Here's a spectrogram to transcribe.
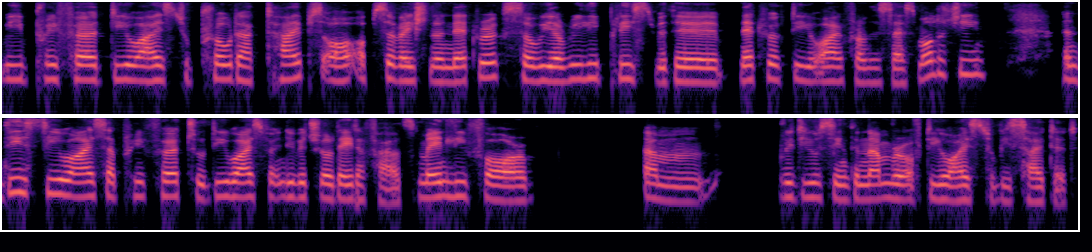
we prefer DOIs to product types or observational networks. So we are really pleased with the network DOI from the seismology. And these DOIs are preferred to DOIs for individual data files, mainly for um, reducing the number of DOIs to be cited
